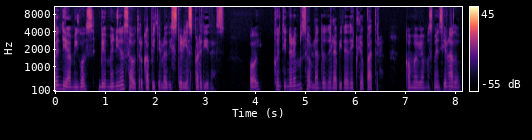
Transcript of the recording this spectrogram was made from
Buen día amigos, bienvenidos a otro capítulo de Historias Perdidas. Hoy continuaremos hablando de la vida de Cleopatra. Como habíamos mencionado,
